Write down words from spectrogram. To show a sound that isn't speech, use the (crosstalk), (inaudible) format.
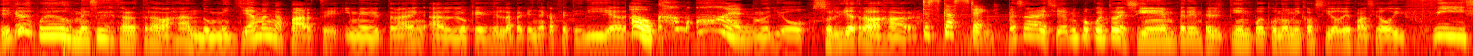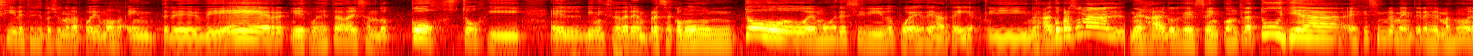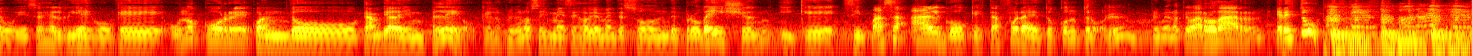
Y es que después de dos meses de estar trabajando, me llaman aparte y me traen a lo que es la pequeña cafetería Oh, come on. donde yo solía trabajar. Disgusting. Comienzan a decir el mismo cuento de siempre. El tiempo económico ha sido demasiado difícil. Esta situación no la podemos entrever. Y después de estar analizando costos y el bienestar de la empresa como un todo, hemos decidido pues dejarte ir. Y no es algo personal, no es algo que sea en contra tuya. Es que simplemente eres el más nuevo. Y es el riesgo que uno corre cuando cambia de empleo. Que los primeros seis meses obviamente son de probation. Y que si pasa algo que está fuera de tu control, primero que va a rodar, eres tú.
